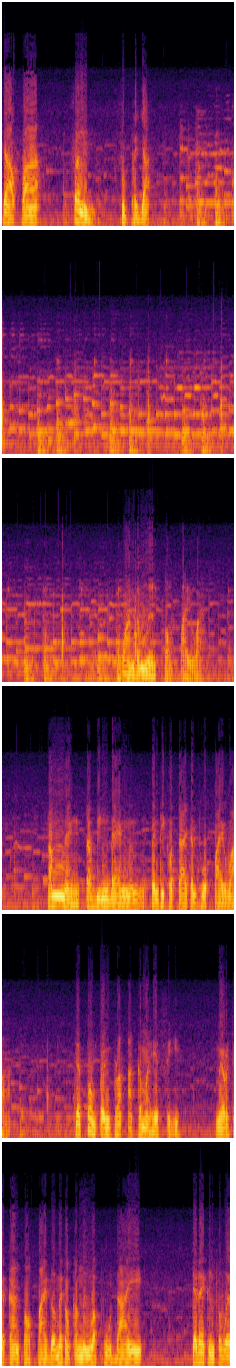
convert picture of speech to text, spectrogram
เจ้าฟ้าสลินสุพยะ ความดำเนินต่อไปว่าตำแหน่งตะบินแดงนั้นเป็นที่เข้าใจกันทั่วไปว่า จะต้องเป็นพระอัครมเหสี ในรัชกาลต่อไปโดยไม่ต้องคำนึงว่าผู้ใด จะได้ขึ้นสวย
